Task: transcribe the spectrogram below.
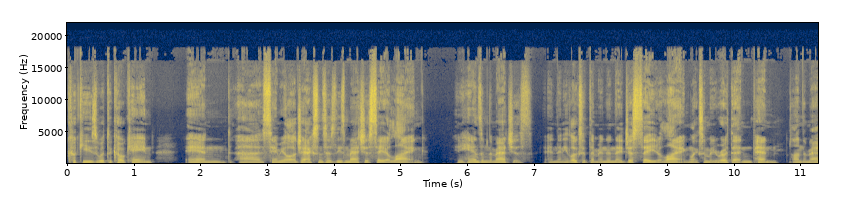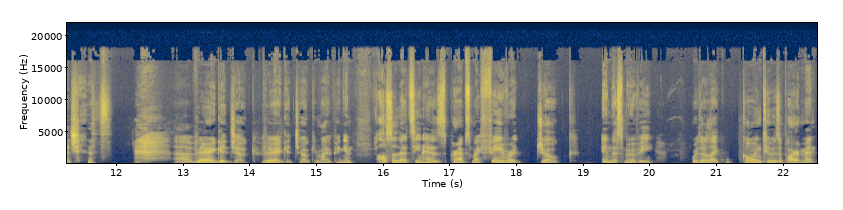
cookies with the cocaine." And uh, Samuel L. Jackson says, "These matches say you're lying," and he hands him the matches, and then he looks at them, and then they just say you're lying, like somebody wrote that in pen on the matches. uh, very good joke, very good joke in my opinion. Also, that scene has perhaps my favorite joke in this movie, where they're like going to his apartment,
